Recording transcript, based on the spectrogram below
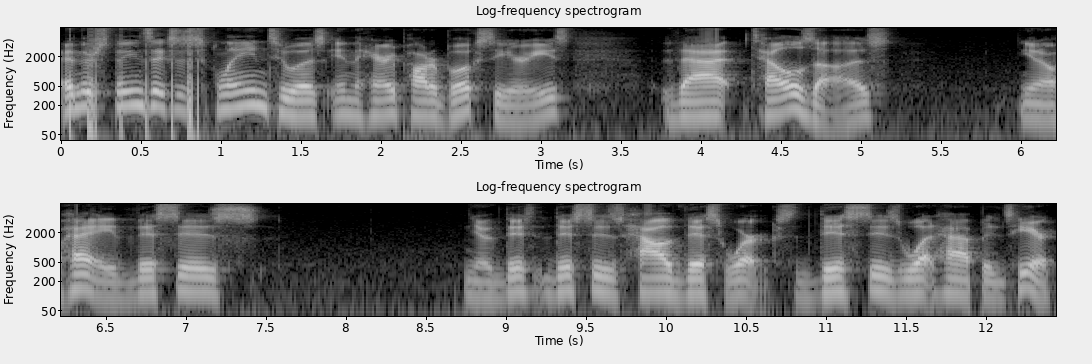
And there's things that's explained to us in the Harry Potter book series that tells us, you know, hey, this is you know, this this is how this works. This is what happens here.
